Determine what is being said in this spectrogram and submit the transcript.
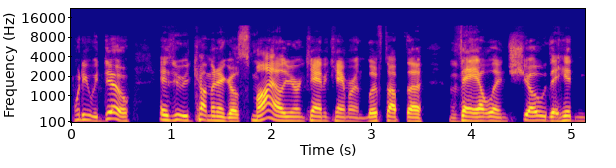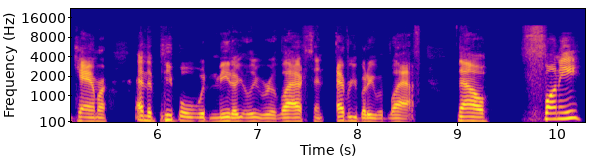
what he would do is he would come in and go, smile, you're in candid camera, and lift up the veil and show the hidden camera, and the people would immediately relax and everybody would laugh. Now, funny.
